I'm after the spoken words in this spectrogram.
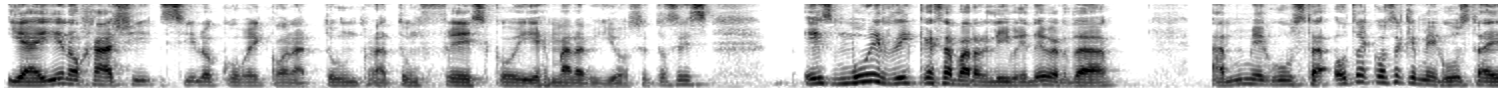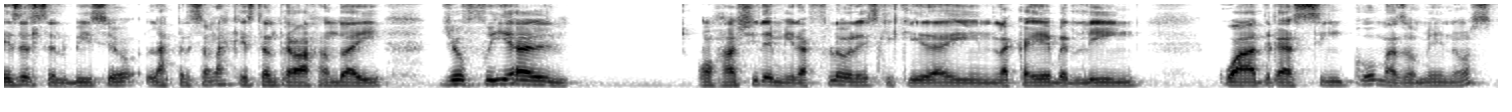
Y ahí en Ohashi sí lo cubren con atún, con atún fresco y es maravilloso. Entonces, es muy rica esa barra libre, de verdad. A mí me gusta. Otra cosa que me gusta es el servicio, las personas que están trabajando ahí. Yo fui al Ohashi de Miraflores, que queda en la calle Berlín, cuadra 5 más o menos.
